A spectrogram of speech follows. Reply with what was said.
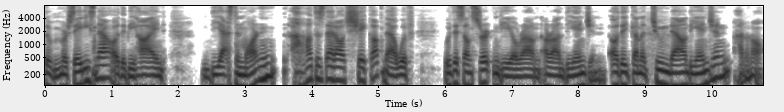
the Mercedes now? Are they behind the Aston Martin? How does that all shake up now with with this uncertainty around around the engine? Are they gonna tune down the engine? I don't know.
